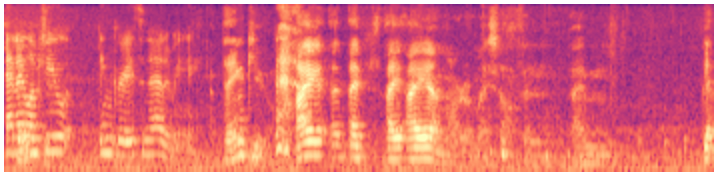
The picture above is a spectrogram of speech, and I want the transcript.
and I loved you. you in Grey's Anatomy. thank you. I, I I I am hard on myself, and I'm yeah.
